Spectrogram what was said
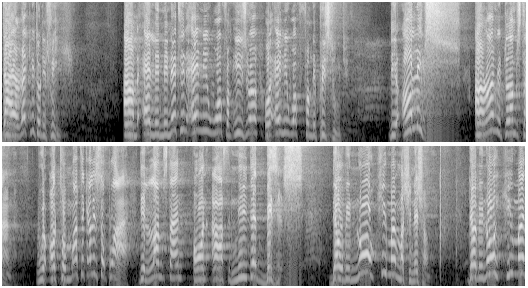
directly to the tree. I'm eliminating any work from Israel or any work from the priesthood. The olives around the lampstand will automatically supply the lampstand on as needed basis. There will be no human machination. There will be no human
